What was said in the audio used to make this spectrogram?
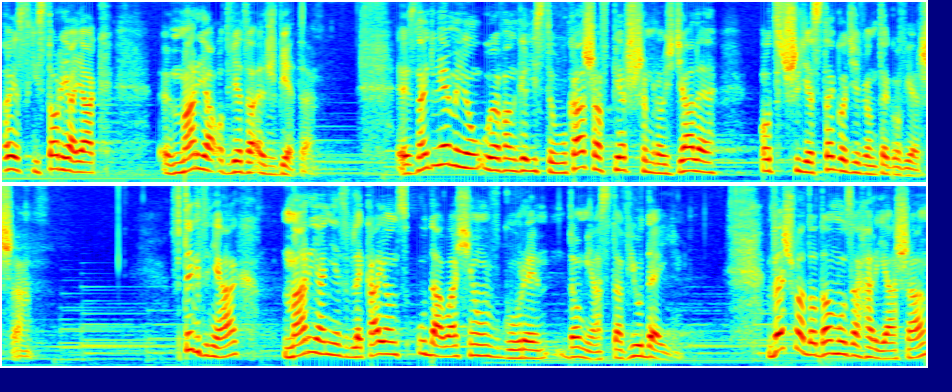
To jest historia, jak Maria odwiedza Elżbietę. Znajdujemy ją u ewangelisty Łukasza w pierwszym rozdziale od 39 wiersza. W tych dniach Maria, nie zwlekając, udała się w góry do miasta w Judei. Weszła do domu Zachariasza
